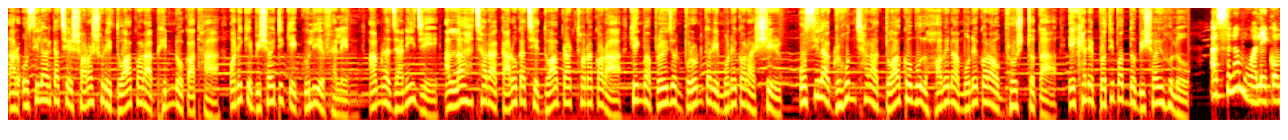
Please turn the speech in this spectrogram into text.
আর ওসিলার কাছে সরাসরি দোয়া করা ভিন্ন কথা। অনেকে বিষয়টিকে গুলিয়ে ফেলেন। আমরা জানি যে, আল্লাহ ছাড়া কারও কাছে দোয়া প্রার্থনা করা কিংবা প্রয়োজন পূরণকারী মনে করা শির্ক। ওসিলা গ্রহণ ছাড়া দোয়া কবুল হবে না মনে করাও ভ্রষ্টতা। এখানে প্রতিপদ্য বিষয় হলো আসসালামু আলাইকুম।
